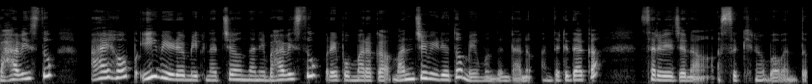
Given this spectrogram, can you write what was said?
భావిస్తూ ఐ హోప్ ఈ వీడియో మీకు నచ్చే ఉందని భావిస్తూ రేపు మరొక మంచి వీడియోతో మేము ముందుంటాను. అంతటిదాకా సర్వేజన సుఖినో భవంతు.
